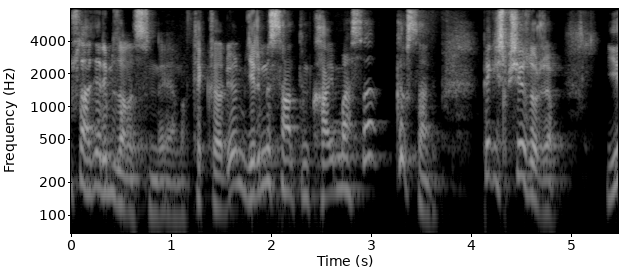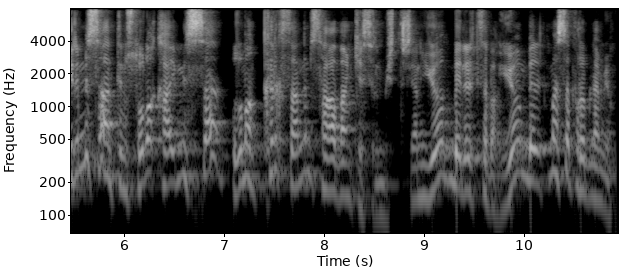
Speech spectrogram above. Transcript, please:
Bu sadece elimiz arasında yani. Bak tekrarlıyorum. 20 santim kaymazsa 40 santim. Peki bir şey soracağım. 20 santim sola kaymışsa o zaman 40 santim sağdan kesilmiştir. Yani yön belirtse bak yön belirtmezse problem yok.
